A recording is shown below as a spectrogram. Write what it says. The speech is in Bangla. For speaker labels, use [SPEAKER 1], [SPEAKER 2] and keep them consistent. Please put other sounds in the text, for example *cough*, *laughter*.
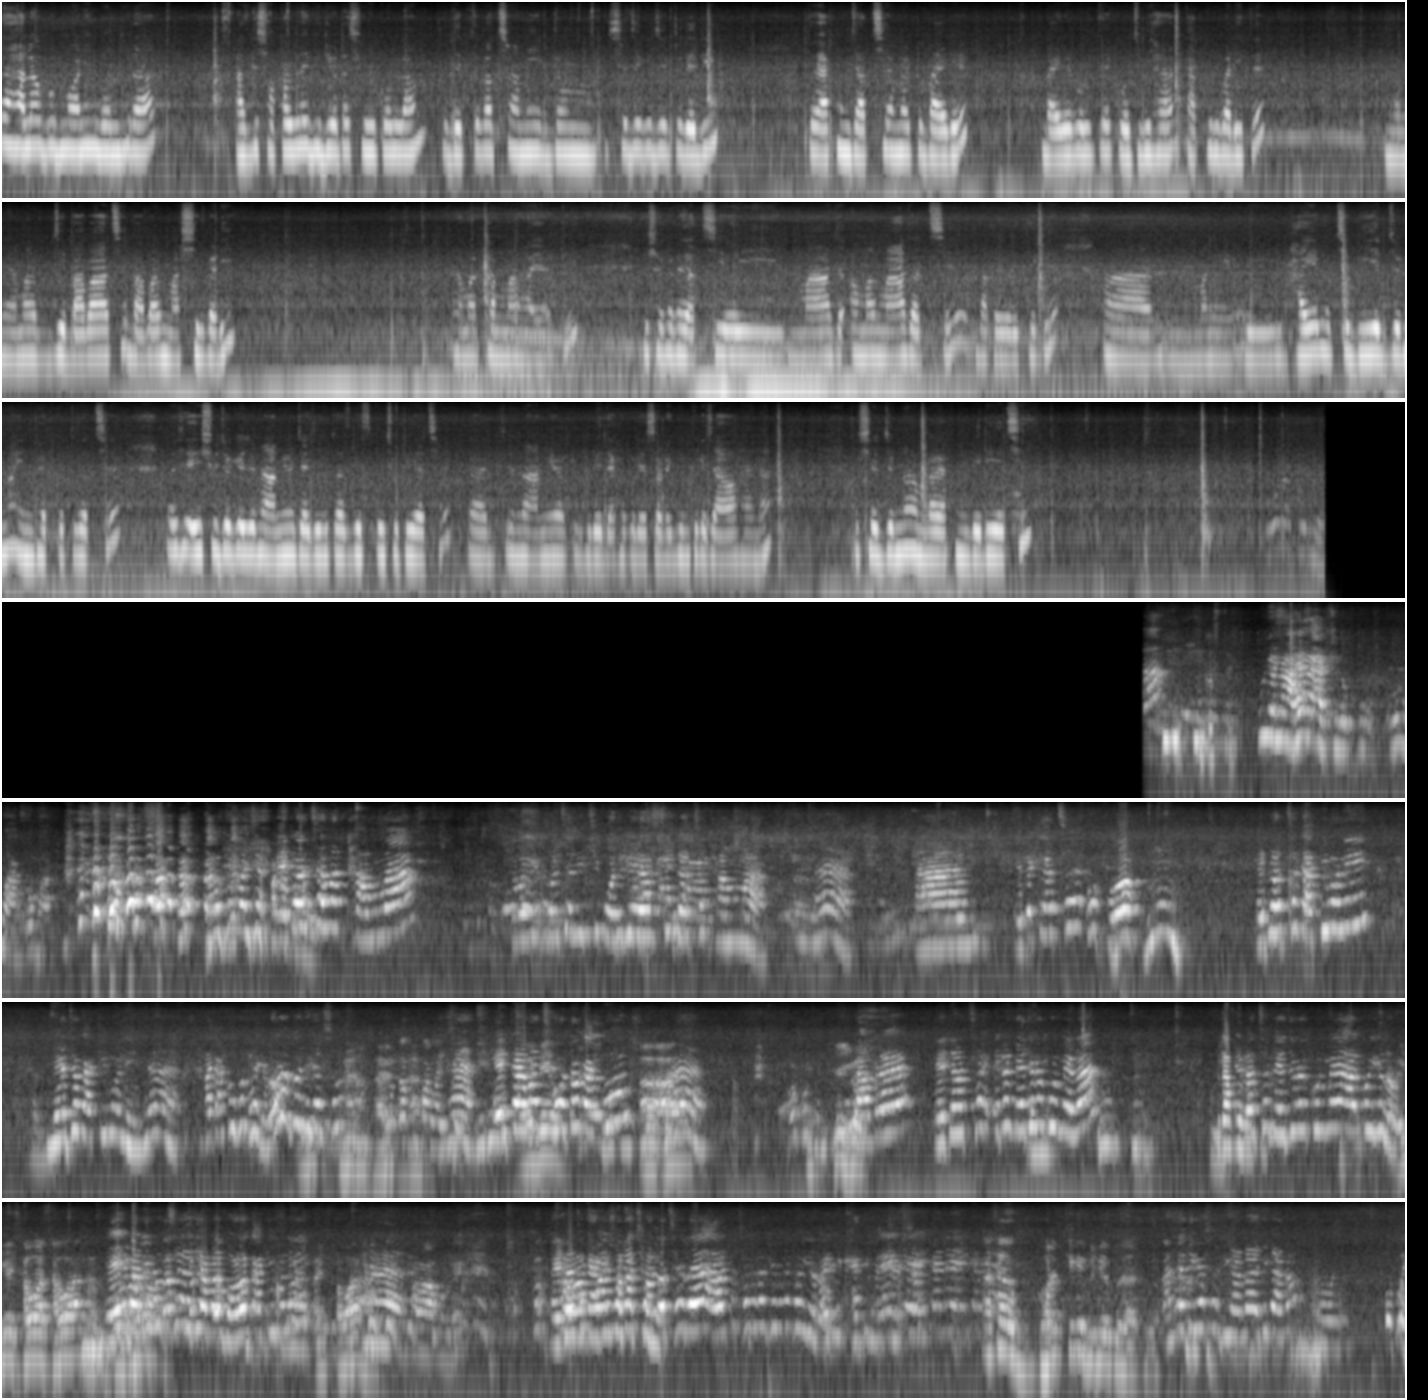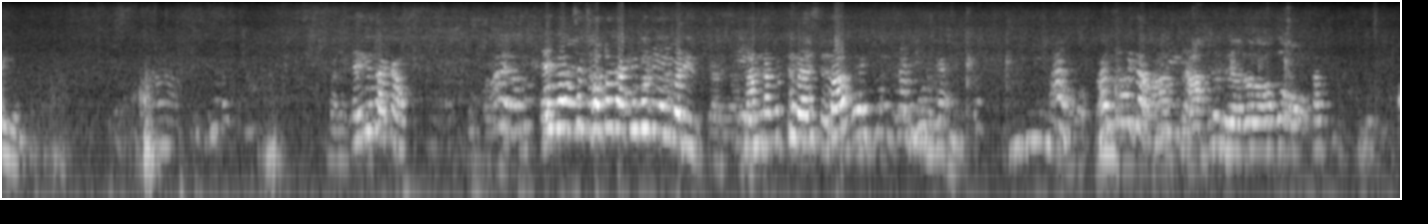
[SPEAKER 1] তো হ্যালো গুড মর্নিং বন্ধুরা। আজকে সকালবেলায় ভিডিওটা শুরু করলাম। তো দেখতে পাচ্ছ আমি একদম সেজে গুজে একটু রেডি তো এখন যাচ্ছি আমরা একটু বাইরে। বাইরে বলতে কোচবিহার কাকুর বাড়িতে মানে আমার যে বাবা আছে, বাবার মাসির বাড়ি। আমার ঠাম্মা হয় আর কি। তো সেখানে যাচ্ছি, ওই মা আমার মা যাচ্ছে বাপের বাড়ি থেকে। মানে ওই ভাইয়ের হচ্ছে বিয়ের জন্য ইনভাইট করতে যাচ্ছে। এই সুযোগের জন্য আমিও যাই, যেহেতু আজকে স্কুল ছুটি আছে, তার জন্য আমিও একটু ঘুরে দেখা করে আসি, অনেকদিন থেকে যাওয়া হয় না। তো সেই জন্য আমরা এখন বেরিয়েছি। এটা হচ্ছে আমার ঠাম্মা। তোমাকে পরিচয় দিচ্ছি কোচবিহার আসছি এটা হচ্ছে ঠাম্মা। হ্যাঁ। আর এটা কি আছে? ও হুম। এটা হচ্ছে কাকিমণি। মেজো কাকিমণি হ্যাঁ। আর কাকু কোথায় গেল? ওরা কোথায় গেছো? হ্যাঁ এটা আমার ছোট কাকু। হ্যাঁ। তারপরে এটা হচ্ছে এটা মেজো কাকুর মেয়ে না? এটা হচ্ছে মেজো কাকুর মেয়ে আর কই গেল
[SPEAKER 2] এই ছাওয়া ছাওয়া।
[SPEAKER 1] এই বাড়ি হচ্ছে এই যে আমার বড়
[SPEAKER 2] ছাওয়া
[SPEAKER 1] হ্যাঁ। এটা হচ্ছে ছোট ছেলে আর একটা ছোট কাকিমণি কই গেল?
[SPEAKER 2] আচ্ছা ঘরের থেকে ভিডিও করে আসলো।
[SPEAKER 1] আচ্ছা এদিকে আসো এদিকে আনো এদিকে আনো। ও কই গেল? এদিকে তাকাও। এটা হচ্ছে ছোট কাকিমণি এই বাড়ির। রান্না করতে ব্যস্ত।
[SPEAKER 2] আর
